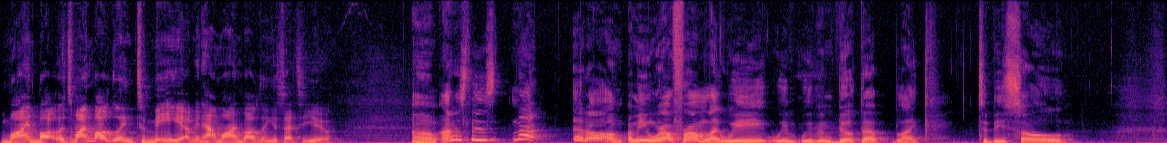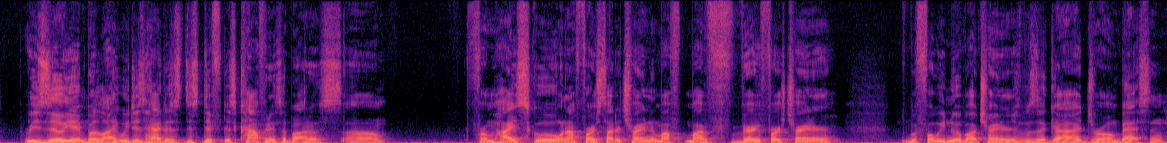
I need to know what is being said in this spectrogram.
mind-boggling? It's mind-boggling to me. I mean, how mind-boggling is that to you? Um, honestly, it's not at all. I mean, where I'm from, like we we we've been built up like to be so resilient, but like we just had this this diff- this confidence about us. Um, from high school, when I first started training, my my very first trainer, before we knew about trainers, was a guy Jerome Batson.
